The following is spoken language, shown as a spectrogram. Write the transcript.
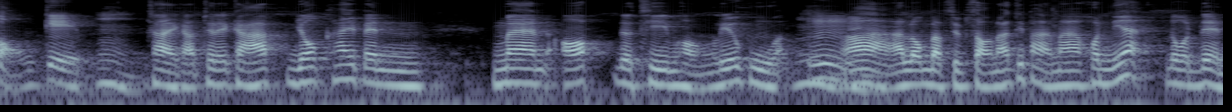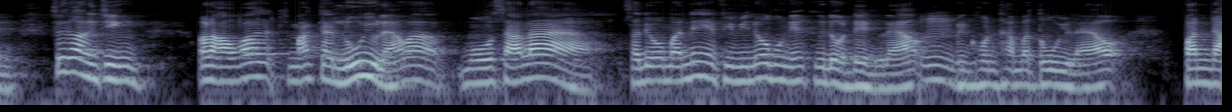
12 เกมอืมใช่ครับเทเลกราฟยกให้เป็น Man of the Team ของลิเวอร์พูลอะอืม อ่าอารมณ์แบบ 12 นัดที่ผ่านมาคนเนี้ยโดดเด่น ซึ่งเอาจริงๆ เราก็มักจะรู้อยู่แล้วว่าโมซาร่าซาดิโอมาเน่ฟิมิโนพวกนี้คือโดดเด่นอยู่แล้ว อืม เป็นคนทำประตูอยู่แล้ว ฟันได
